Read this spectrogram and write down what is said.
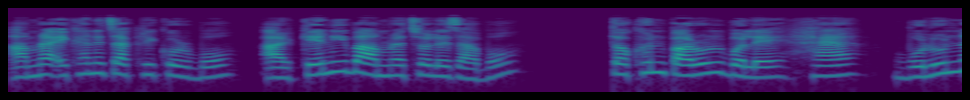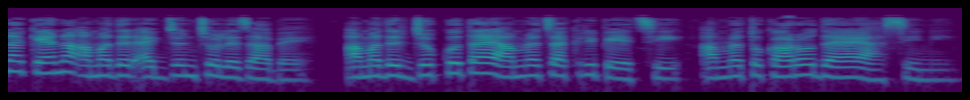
আমরা এখানে চাকরি করব, আর কে নি বা আমরা চলে যাব? তখন পারুল বলে হ্যাঁ বলুন না কেন আমাদের একজন চলে যাবে, আমাদের যোগ্যতায় আমরা চাকরি পেয়েছি, আমরা তো কারও দেয়ায় আসিনি।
